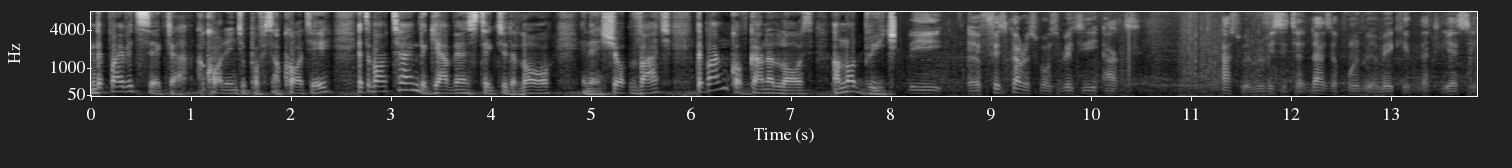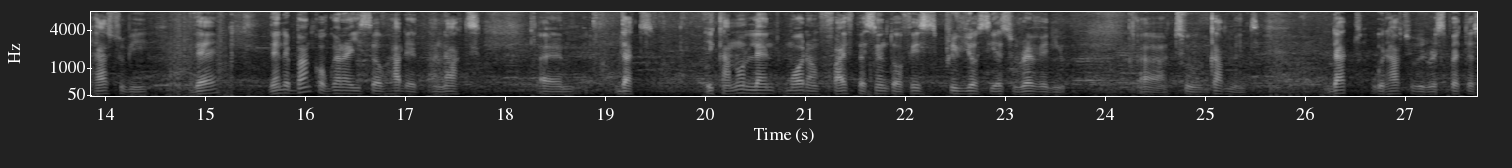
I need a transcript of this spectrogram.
in the private sector. According to Professor Quartey, it's about time the government stick to the law and ensure that the Bank of Ghana laws are not breached. The uh, Fiscal Responsibility Act has to be revisited. That's the point we are making, that yes, it has to be there. Then the Bank of Ghana itself had an act um, that it cannot lend more than 5% of its previous year's revenue uh, to government. That would have to be respected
